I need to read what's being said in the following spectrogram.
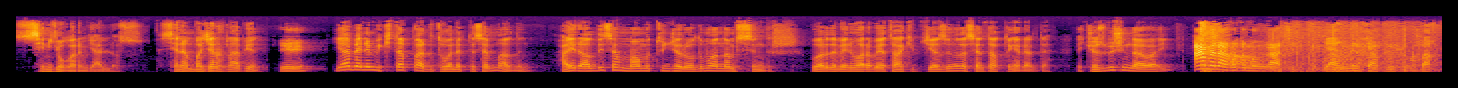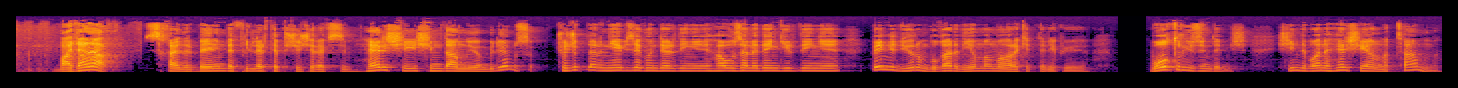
seni yollarım Yellos. Senem bacanak ne yapıyorsun? İyi. Ya benim bir kitap vardı tuvalette sen mi aldın? Hayır aldıysan Mahmut Tuncer olduğumu anlamışsındır. Bu arada benim arabaya takip cihazını da sen taktın herhalde. E çözmüşsün davayı. Amına kodumun katili. Yanlış yapıyorsun bak. Bacanak. Skyler benim de filler tepişiyor şerefsizim. Her şeyi şimdi anlıyorum biliyor musun? Çocukları niye bize gönderdiğini, havuza neden girdiğini. Ben de diyorum bu gar niye mal mal hareketler yapıyor ya. Walter yüzün demiş. Şimdi bana her şeyi anlat tamam mı?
